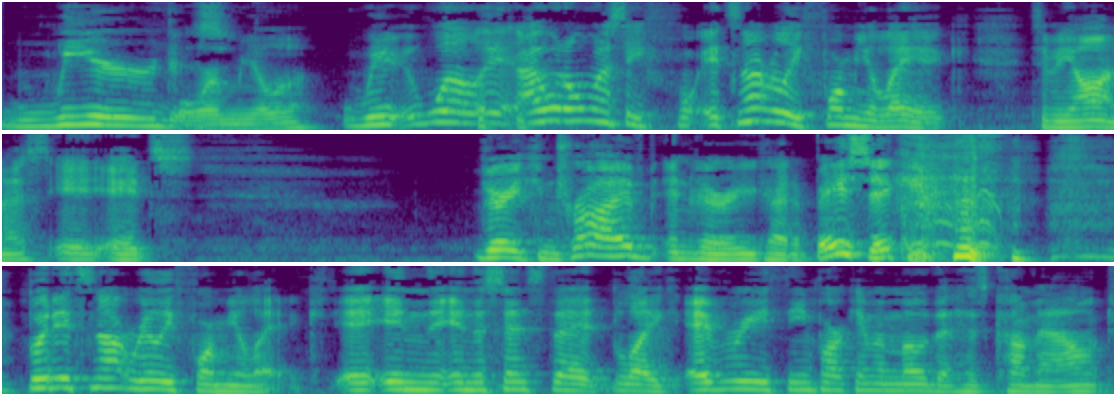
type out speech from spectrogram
weird Formula. we well i would almost say for, it's not really formulaic to be honest it, it's very contrived and very kind of basic but it's not really formulaic I- in in the sense that like every theme park mmo that has come out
